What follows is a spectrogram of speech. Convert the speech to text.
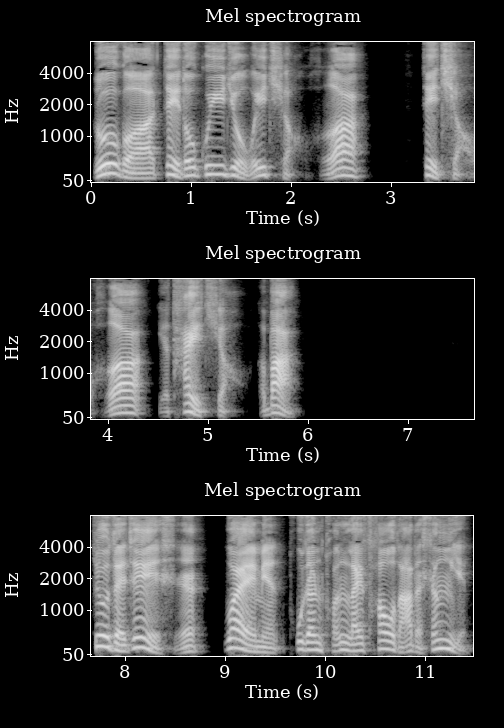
如果这都归咎为巧合，这巧合也太巧了吧！就在这时，外面突然传来嘈杂的声音，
